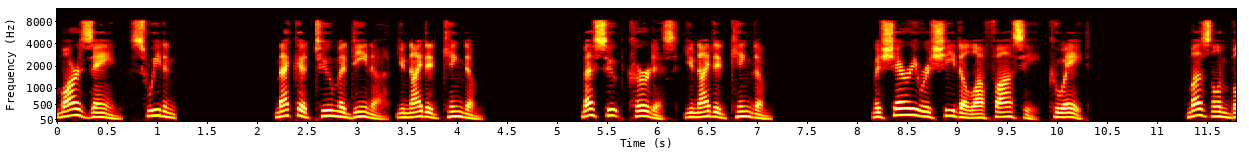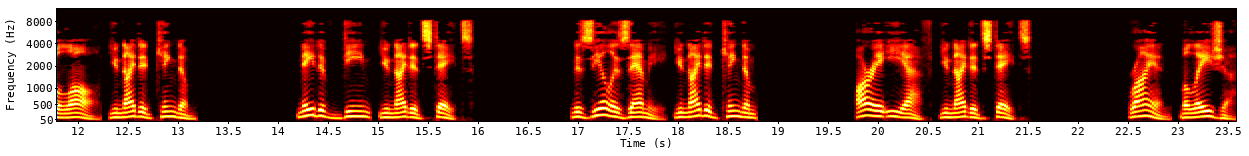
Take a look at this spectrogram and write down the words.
Maher Zain, Sweden Mecca to Medina, United Kingdom. Mesut Kurtis, United Kingdom. Mashari Rashida Lafasi, Kuwait. Muslim Bilal, United Kingdom. Native Deen, United States. Nazil Azami, United Kingdom. RAEF, United States. Ryan, Malaysia.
